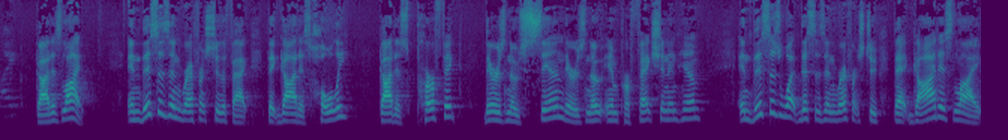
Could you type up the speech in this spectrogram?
Light. God is light. And this is in reference to the fact that God is holy, God is perfect, there is no sin, there is no imperfection in him. And this is what this is in reference to that God is light,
